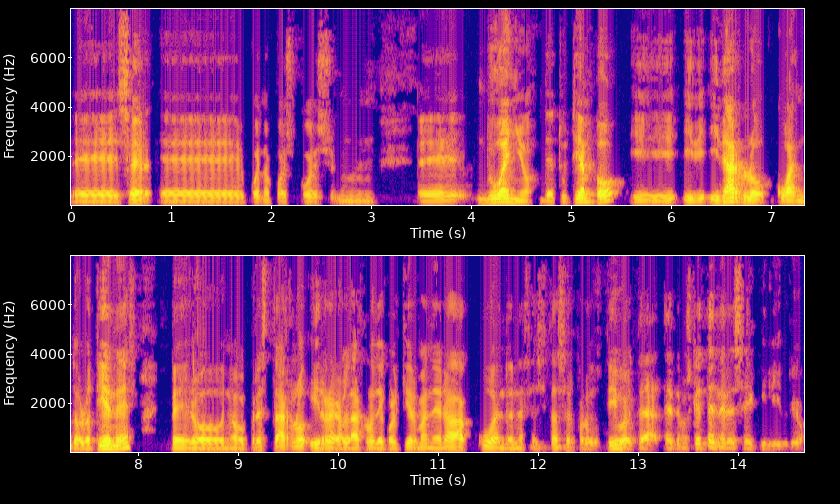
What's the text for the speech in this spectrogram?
eh, ser, bueno, pues, pues mm, eh, dueño de tu tiempo y, y- y darlo cuando lo tienes, pero no prestarlo y regalarlo de cualquier manera cuando necesitas ser productivo. O sea, tenemos que tener ese equilibrio.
